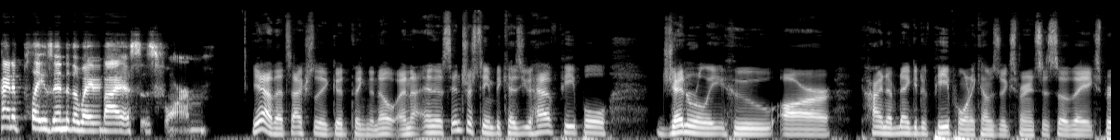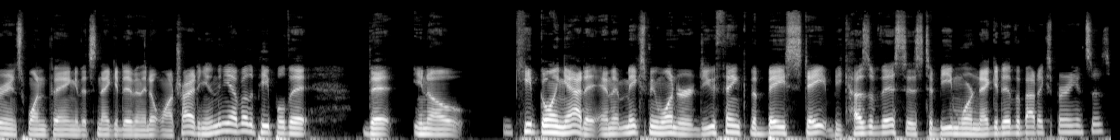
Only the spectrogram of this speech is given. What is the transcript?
kind of plays into the way biases form. Yeah, that's actually a good thing to know. And, and it's interesting because you have people generally who are kind of negative people when it comes to experiences. So they experience one thing that's negative and they don't want to try it again. And then you have other people that that you know keep going at it, and it makes me wonder: Do you think the base state because of this is to be more negative about experiences?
